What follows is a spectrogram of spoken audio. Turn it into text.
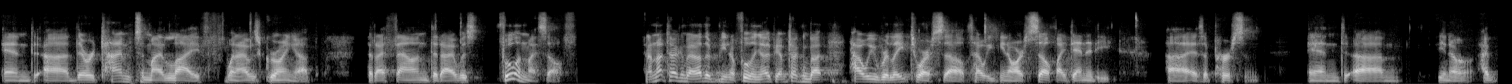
And uh, there were times in my life when I was growing up that I found that I was fooling myself and I'm not talking about other, you know, fooling other people. I'm talking about how we relate to ourselves, how we, you know, our self identity uh, as a person. And, um, you know, I,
